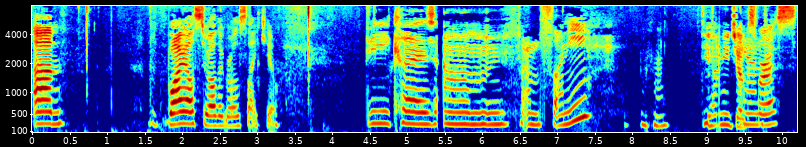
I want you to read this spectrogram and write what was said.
Um why else do all the girls like you? Because um I'm funny. Do you have any jokes And- for us?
